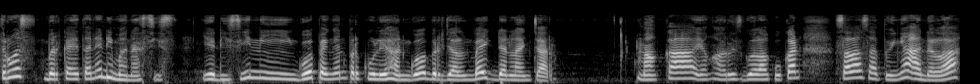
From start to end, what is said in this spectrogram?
Terus berkaitannya di mana sis? Ya di sini. Gue pengen perkuliahan gue berjalan baik dan lancar. Maka yang harus gue lakukan salah satunya adalah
